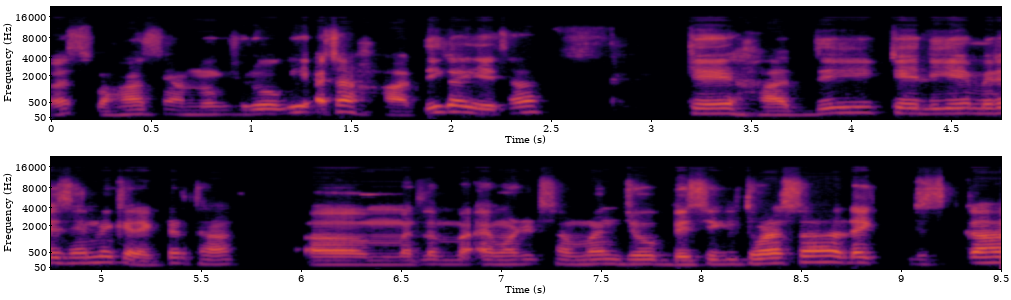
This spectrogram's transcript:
بس وہاں سے ہم لوگ شروع ہو گئی اچھا ہادی کا یہ تھا کہ ہادی کے لیے میرے ذہن میں کریکٹر تھا مطلب آئی وانٹیڈ سم ون جو بیسکلی تھوڑا سا لائک جس کا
